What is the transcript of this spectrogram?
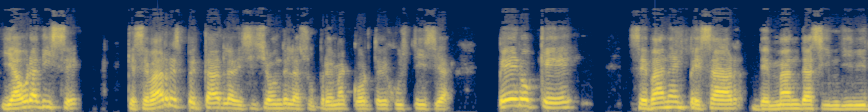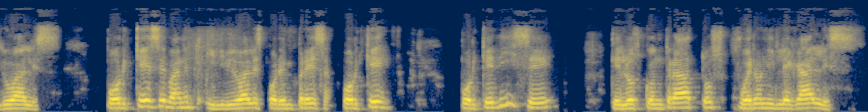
Y ahora dice que se va a respetar la decisión de la Suprema Corte de Justicia, pero que se van a empezar demandas individuales. ¿Por qué se van individuales por empresa? ¿Por qué? Porque dice que los contratos fueron ilegales.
